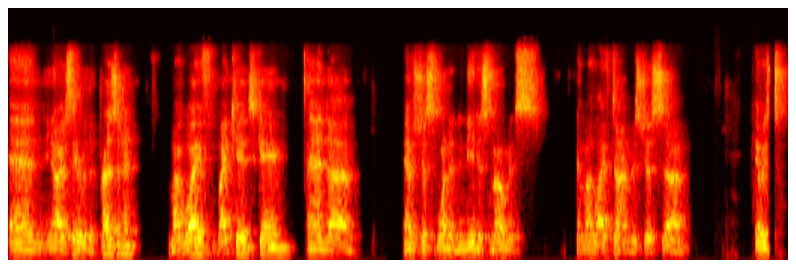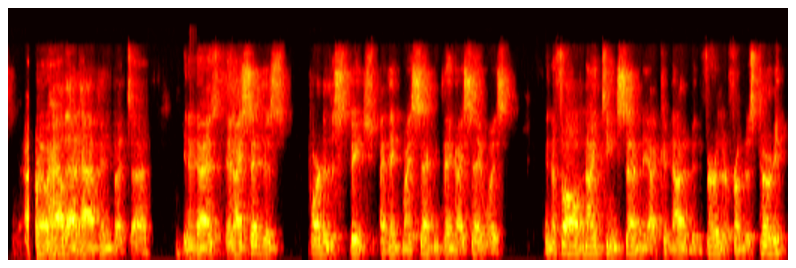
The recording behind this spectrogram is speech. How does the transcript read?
And, you know, I was there with the president, my wife, my kids came, and uh, it was just one of the neatest moments in my lifetime. It was just, uh, it was, I don't know how that happened, but, uh, you know, as, and I said this part of the speech, I think my second thing I said was in the fall of 1970, I could not have been further from this podium.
